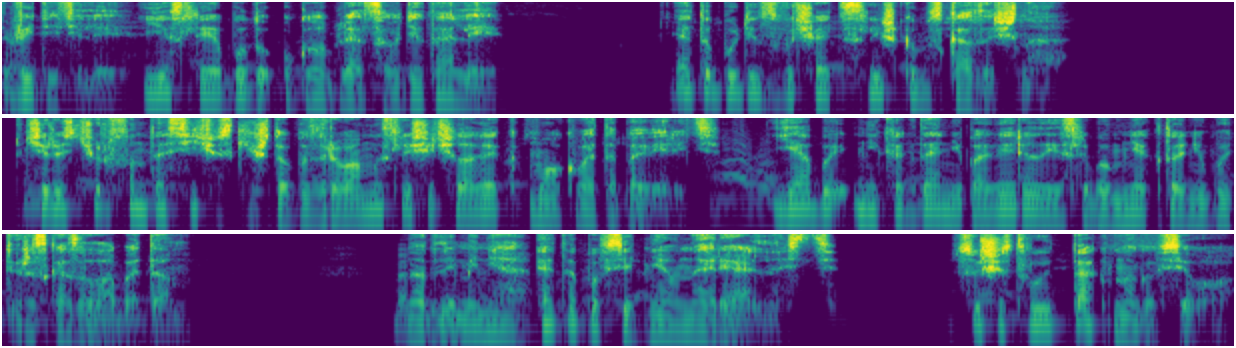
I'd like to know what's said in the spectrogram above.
Видите ли, если я буду углубляться в детали, это будет звучать слишком сказочно чересчур фантастический, чтобы здравомыслящий человек мог в это поверить. Я бы никогда не поверил, если бы мне кто-нибудь рассказал об этом. Но для меня это повседневная реальность. Существует так много всего.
